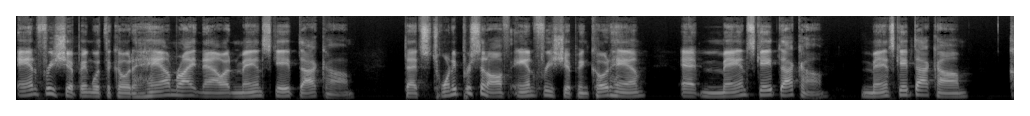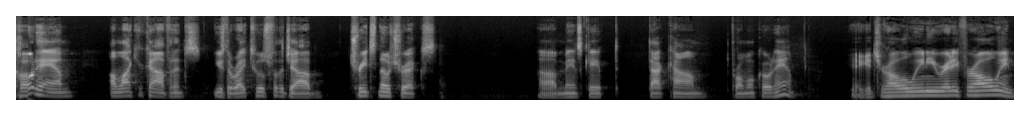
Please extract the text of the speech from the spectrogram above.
and free shipping with the code HAM right now at manscaped.com. That's 20% off and free shipping. Code HAM at manscaped.com. Manscaped.com. Code HAM. Unlock your confidence. Use the right tools for the job. Treats, no tricks. Uh, manscaped.com. Promo code HAM. Yeah, get your Halloweeny ready for Halloween.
